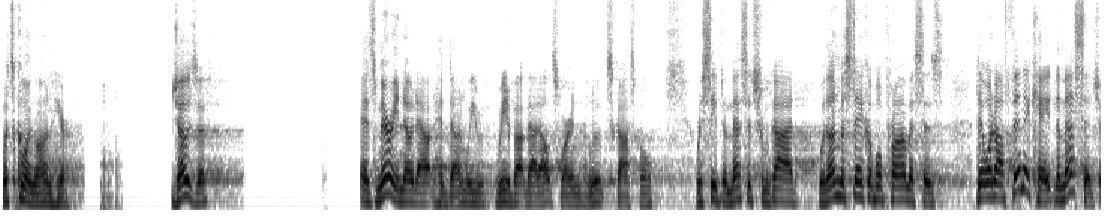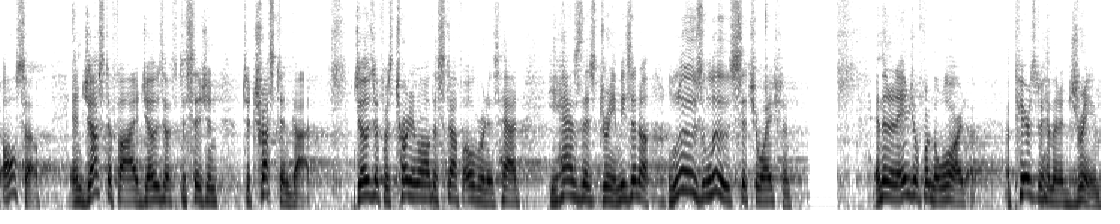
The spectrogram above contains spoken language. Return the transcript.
What's going on here? Joseph as Mary no doubt had done, we read about that elsewhere in Luke's gospel, received a message from God with unmistakable promises that would authenticate the message also and justify Joseph's decision to trust in God. Joseph was turning all this stuff over in his head. He has this dream. He's in a lose lose situation. And then an angel from the Lord appears to him in a dream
